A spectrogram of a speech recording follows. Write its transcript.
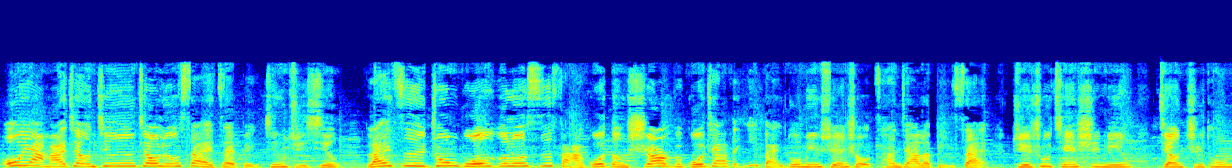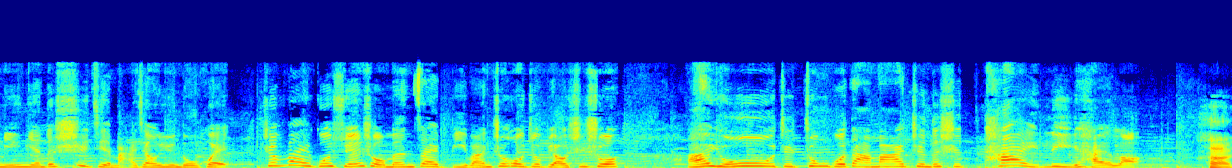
欧亚麻将精英交流赛在北京举行。来自中国、俄罗斯、法国等十二个国家的一百多名选手参加了比赛，决出前十名，将直通明年的世界麻将运动会。这外国选手们在比完之后就表示说：“哎呦，这中国大妈真的是太厉害了！” 哈，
